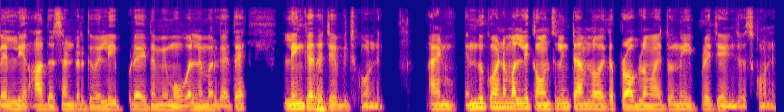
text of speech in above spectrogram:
వెళ్ళి ఆధార్ సెంటర్‌కి వెళ్ళి ఇప్పుడైతే మీ మొబైల్ నంబర్‌కైతే లింక్ అయితే చేపించుకోండి. అండ్ ఎందుకు అంటే మళ్ళీ కౌన్సెలింగ్ టైమ్‌లో అయితే ప్రాబ్లమ్ అయితుంది. ఇప్పుడే చేంజ్ చేసుకోండి.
